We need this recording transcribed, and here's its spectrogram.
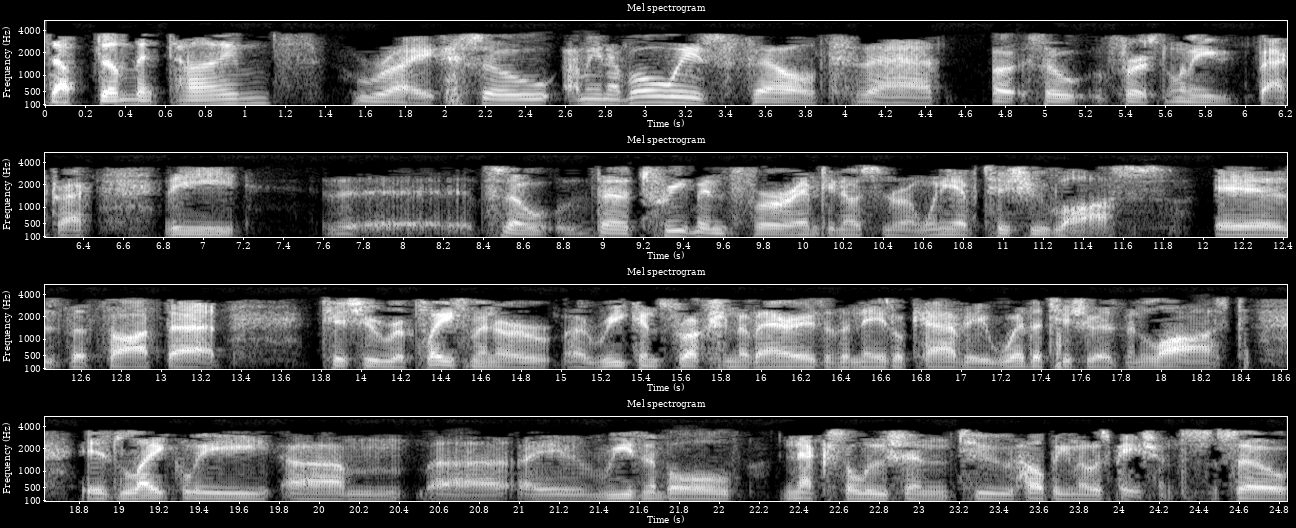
septum at times? Right. So, I mean, I've always felt that. Uh, so, first, let me backtrack. The, the so the treatment for empty nose syndrome, when you have tissue loss, is the thought that tissue replacement or reconstruction of areas of the nasal cavity where the tissue has been lost is likely um, uh, a reasonable next solution to helping those patients. So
